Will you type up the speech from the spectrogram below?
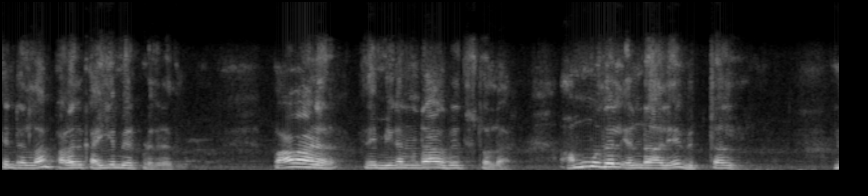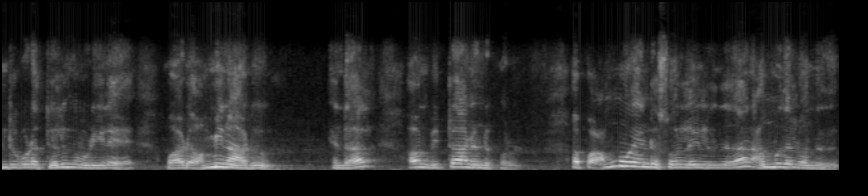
என்றெல்லாம் பலருக்கு ஐயம் ஏற்படுகிறது. பாவாணர் இதை மிக நன்றாக விரித்து சொல்லார். அம்முதல் என்றாலே விற்றல். இன்று கூட தெலுங்கு மொழியிலே வாடு அம்மிநாடு என்றால் அவன் விற்றான் என்று பொருள். அப்போ அம்மு என்ற சொல்லிலிருந்து தான் அம்முதல் வந்தது.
